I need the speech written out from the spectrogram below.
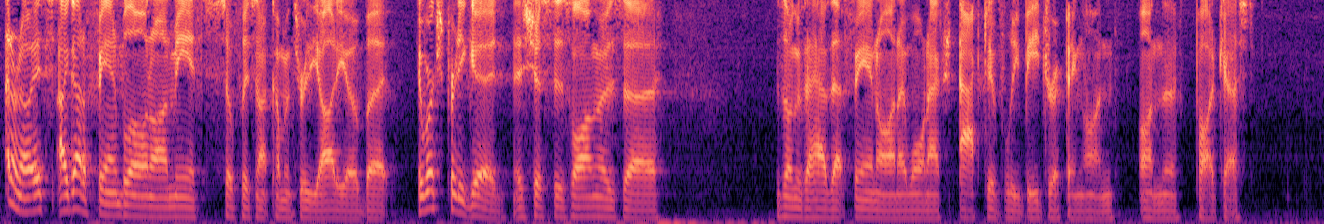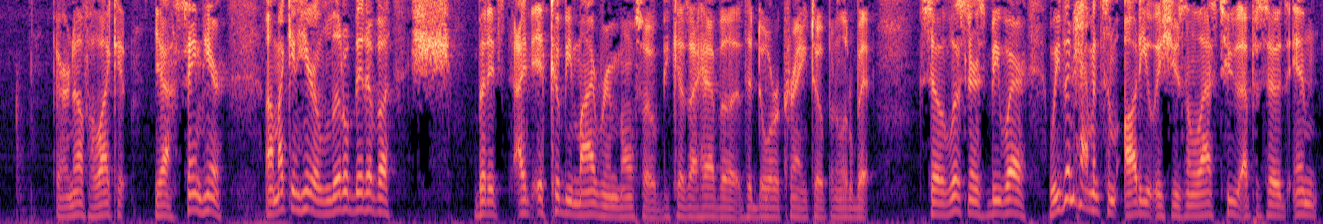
I don't know. It's I got a fan blowing on me. It's hopefully it's not coming through the audio, but it works pretty good. It's just as long as uh, as long as I have that fan on, I won't act- actively be dripping on on the podcast. Fair enough. I like it. Yeah, same here. Um, I can hear a little bit of a shh, but it's I, it could be my room also because I have uh, the door cranked open a little bit. So, listeners, beware. We've been having some audio issues in the last two episodes, and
